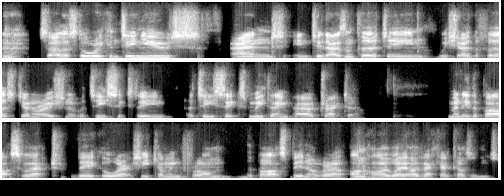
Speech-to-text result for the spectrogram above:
so the story continues, and in 2013, we showed the first generation of a T16, a T6 methane powered tractor. Many of the parts for that vehicle were actually coming from the parts bin of our on-highway Iveco cousins.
